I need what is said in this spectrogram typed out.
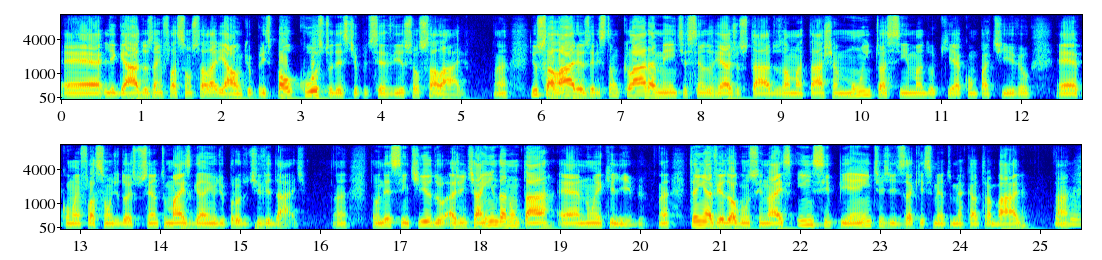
é, ligados à inflação salarial, em que o principal custo desse tipo de serviço é o salário. Né? E os salários eles estão claramente sendo reajustados a uma taxa muito acima do que é compatível é, com uma inflação de 2% mais ganho de produtividade. Né? Então, nesse sentido, a gente ainda não está é, num equilíbrio. Né? Tem havido alguns sinais incipientes de desaquecimento do mercado de trabalho, Tá? Uhum.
